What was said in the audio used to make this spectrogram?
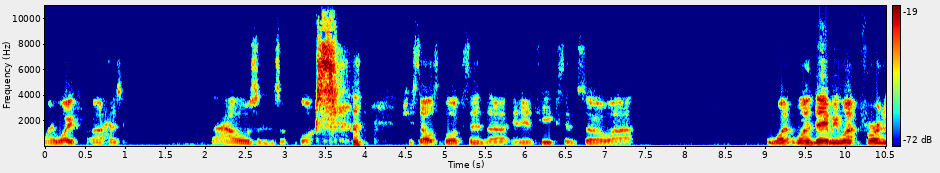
my wife uh, has thousands of books. she sells books and uh, and antiques, and so uh, one one day we went for an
